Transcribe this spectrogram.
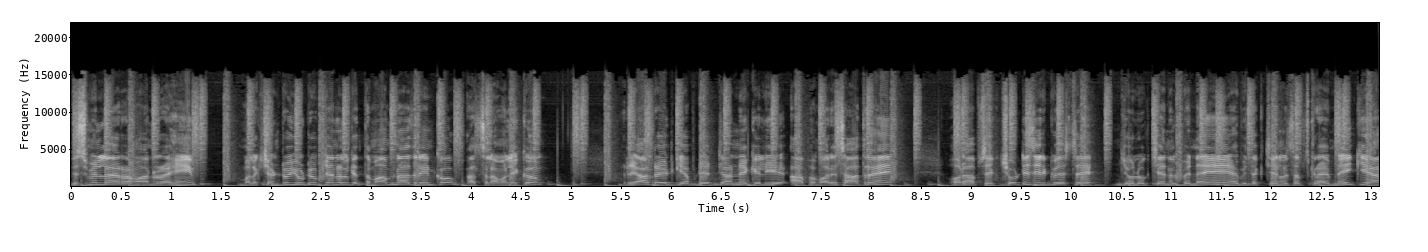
बिस्मिल्लाहिर्रहमानिर्रहीम। मलक शंटू यूट्यूब चैनल के तमाम नाजरीन को अस्सलाम वालेकुम रियाल रेट की अपडेट जानने के लिए आप हमारे साथ रहें। और आपसे एक छोटी सी रिक्वेस्ट है, जो लोग चैनल पर नए हैं, अभी तक चैनल सब्सक्राइब नहीं किया,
